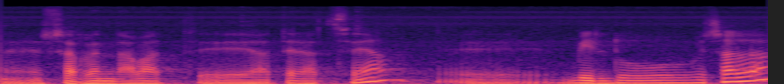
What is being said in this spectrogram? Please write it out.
eh, zerrenda bat eh, ateratzea, eh, bildu bezala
